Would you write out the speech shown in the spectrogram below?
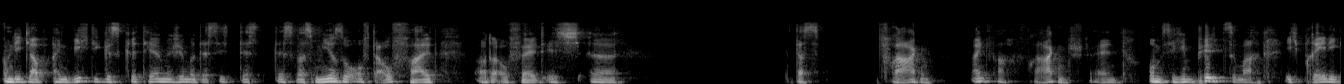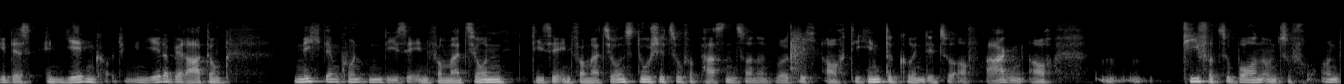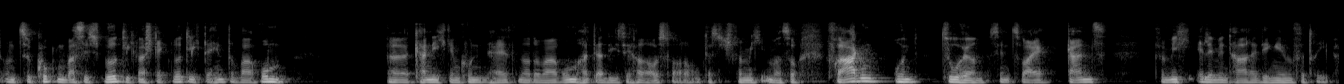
und ich glaube, ein wichtiges Kriterium ist immer, das, ist das, das was mir so oft auffällt oder auffällt, ist äh, das Fragen. Einfach Fragen stellen, um sich ein Bild zu machen. Ich predige das in jedem Coaching, in jeder Beratung, nicht dem Kunden diese Information, diese Informationsdusche zu verpassen, sondern wirklich auch die Hintergründe zu erfragen, auch tiefer zu bohren und zu, und, und zu gucken, was ist wirklich, was steckt wirklich dahinter, warum äh, kann ich dem Kunden helfen oder warum hat er diese Herausforderung. Das ist für mich immer so. Fragen und Zuhören sind zwei ganz für mich elementare Dinge im Vertrieb.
